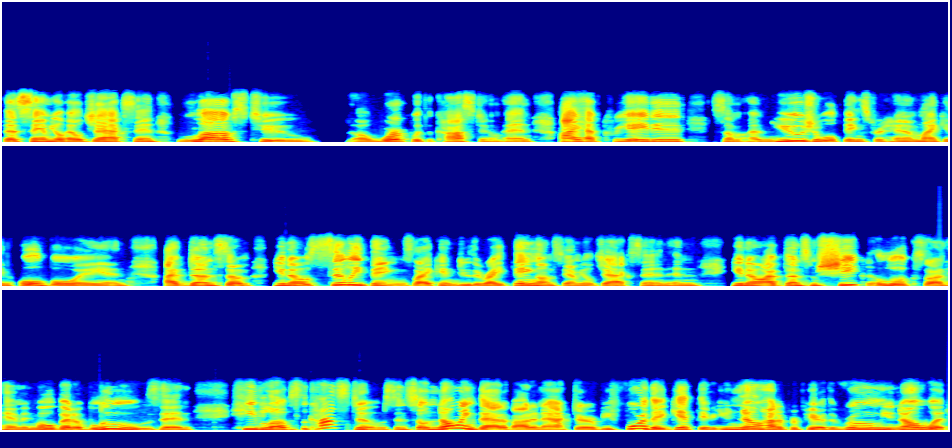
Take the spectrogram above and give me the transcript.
that Samuel L. Jackson loves to uh, work with the costume. And I have created some unusual things for him, like an Oldboy, and I've done some, you know, silly things like in Do the Right Thing on Samuel Jackson, and you know, I've done some chic looks on him in Mo Better Blues, and he loves the costumes. And so, knowing that about an actor before they get there, you know how to prepare the room, you know what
